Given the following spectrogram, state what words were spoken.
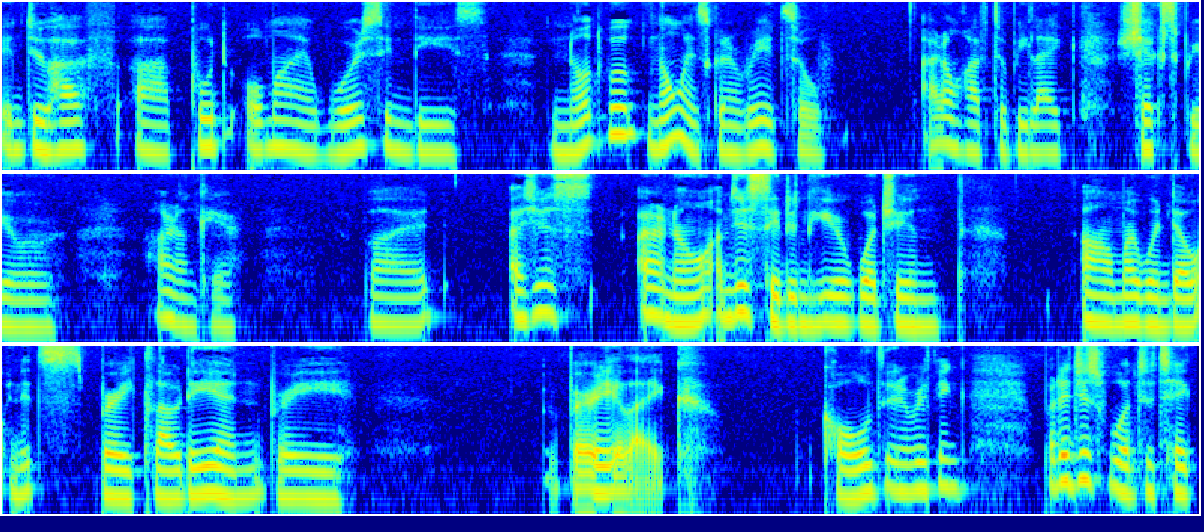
and to have uh, put all my words in this notebook, no one's gonna read. So I don't have to be like Shakespeare. Or, I don't care. But I just I don't know. I'm just sitting here watching uh, my window, and it's very cloudy and very very like cold and everything. But I just want to take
